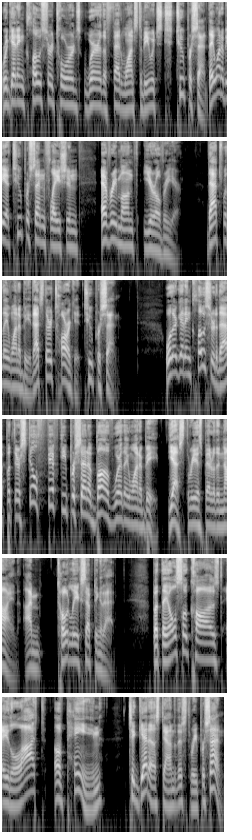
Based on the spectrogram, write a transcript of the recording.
We're getting closer towards where the Fed wants to be, which is 2%. They want to be at 2% inflation every month, year over year. That's where they want to be. That's their target, 2%. Well, they're getting closer to that, but they're still 50% above where they want to be. Yes, three is better than nine. I'm totally accepting of that. But they also caused a lot of pain to get us down to this 3%.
